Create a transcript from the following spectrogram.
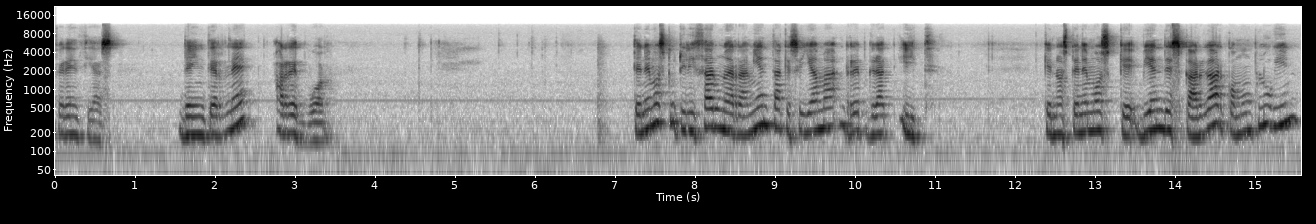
referencias de internet a RedWord. Tenemos que utilizar una herramienta que se llama RedGradIt, que nos tenemos que bien descargar como un plugin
